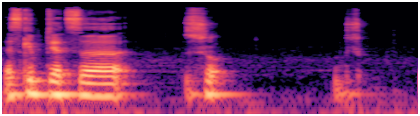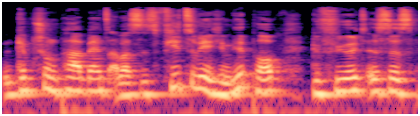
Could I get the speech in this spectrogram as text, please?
Es gibt jetzt äh, schon, gibt schon ein paar Bands, aber es ist viel zu wenig im Hip-Hop. Gefühlt ist es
